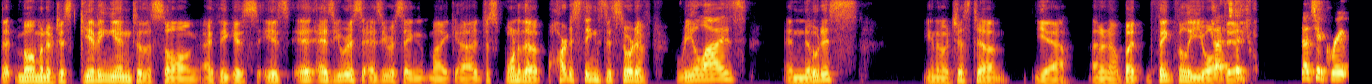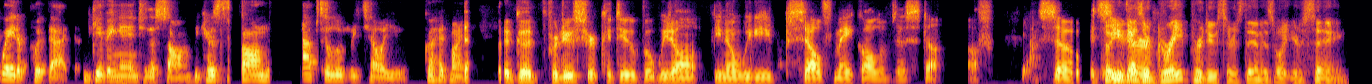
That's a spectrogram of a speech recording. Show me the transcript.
that moment of just giving in to the song. I think is is as you were as you were saying, Mike. Uh, just one of the hardest things to sort of realize and notice. You know, just um, yeah, I don't know, but thankfully you all That's did. a, that's a great way to put that, giving into the song, because the song absolutely tell you. Go ahead, Mike. what a good producer could do, but we don't, you know, we self make all of this stuff. Yeah. So it's so you guys are great producers, then, is what you're saying.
